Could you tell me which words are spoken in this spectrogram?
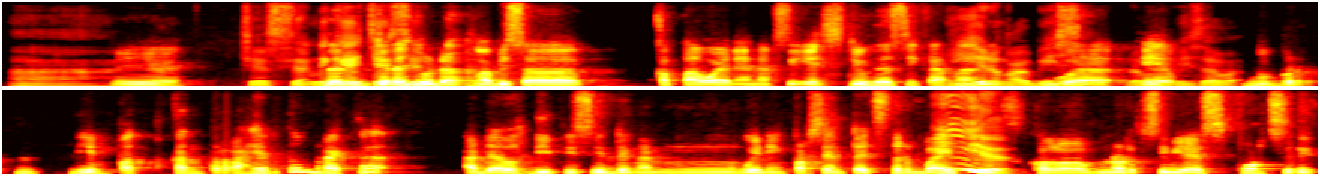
Ah, Iya. kan? Chase Young nih Dan kita juga udah nggak bisa ketawain NFC East juga sih karena Iya udah gak bisa, gua- udah iya, gak bisa, Pak. beber- di empat pekan terakhir tuh mereka adalah divisi dengan winning percentage terbaik Iya. kalau menurut CBS Sports sih.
